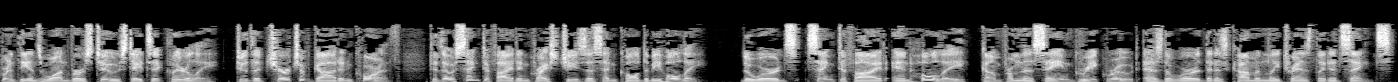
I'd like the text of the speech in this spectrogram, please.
Corinthians 1 verse 2 states it clearly, to the church of God in Corinth, to those sanctified in Christ Jesus and called to be holy. The words sanctified and holy come from the same Greek root as the word that is commonly translated saints.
